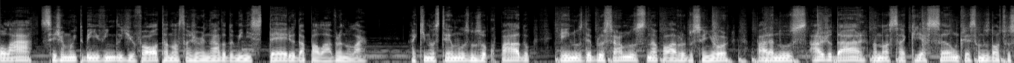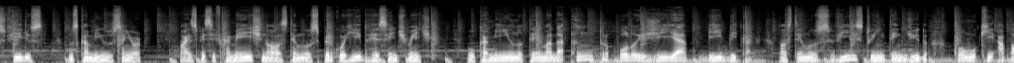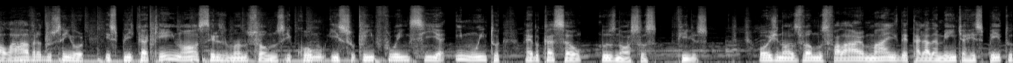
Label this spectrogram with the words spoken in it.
Olá, seja muito bem-vindo de volta à nossa jornada do Ministério da Palavra no Lar. Aqui nós temos nos ocupado em nos debruçarmos na palavra do Senhor para nos ajudar na nossa criação, criação dos nossos filhos, nos caminhos do Senhor. Mais especificamente, nós temos percorrido recentemente o caminho no tema da antropologia bíblica, nós temos visto e entendido como que a palavra do Senhor explica quem nós seres humanos somos e como isso influencia e muito a educação dos nossos filhos. Hoje nós vamos falar mais detalhadamente a respeito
